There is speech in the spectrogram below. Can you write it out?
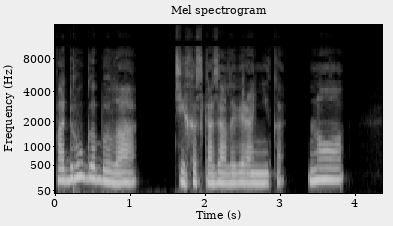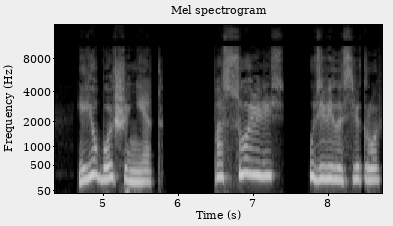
«Подруга была», — тихо сказала Вероника, — «но ее больше нет». «Поссорились?» — удивилась свекровь.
